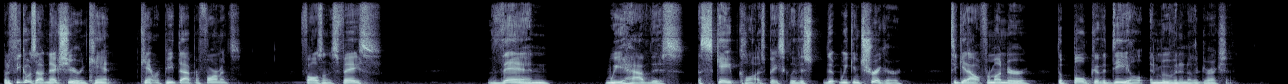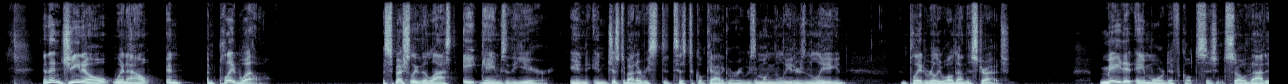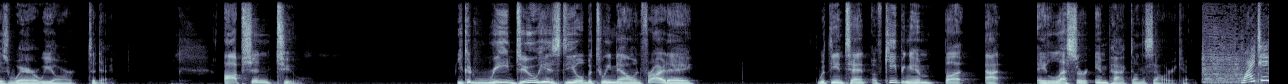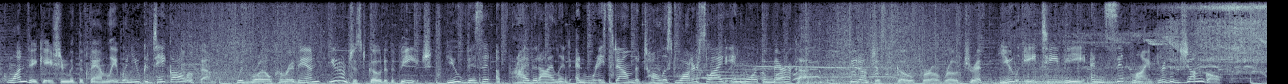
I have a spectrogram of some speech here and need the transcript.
But if he goes out next year and can't can't repeat that performance, falls on his face, then we have this escape clause, basically, this that we can trigger to get out from under the bulk of the deal and move in another direction. And then Geno went out and, and played well, especially the last eight games of the year in, in just about every statistical category, was among the leaders in the league and, and played really well down the stretch. Made it a more difficult decision. So that is where we are today. Option two. You could redo his deal between now and Friday with the intent of keeping him, but at a lesser impact on the salary cap. Why take one vacation with the family when you could take all of them? With Royal Caribbean, you don't just go to the beach. You visit a private island and race down the tallest water slide in North America. You don't just go for a road trip. You ATV and zip line through the jungle.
